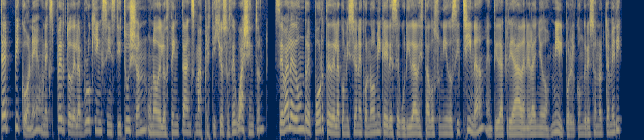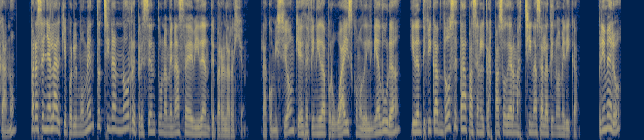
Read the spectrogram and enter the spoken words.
Ted Picone, un experto de la Brookings Institution, uno de los think tanks más prestigiosos de Washington, se vale de un reporte de la Comisión Económica y de Seguridad de Estados Unidos y China, entidad creada en el año 2000 por el Congreso norteamericano, para señalar que por el momento China no representa una amenaza evidente para la región. La comisión, que es definida por Wise como de línea dura, identifica dos etapas en el traspaso de armas chinas a Latinoamérica. Primero,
